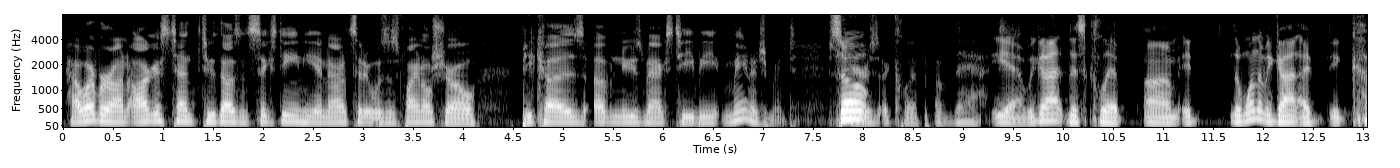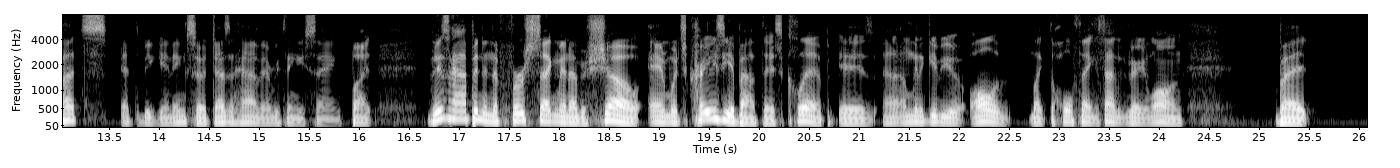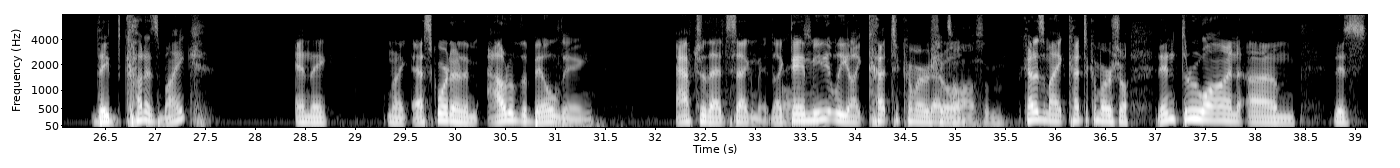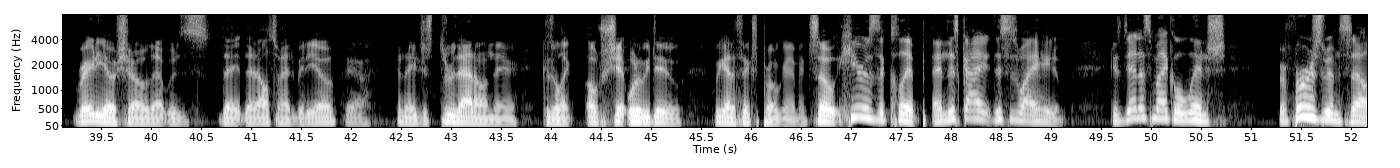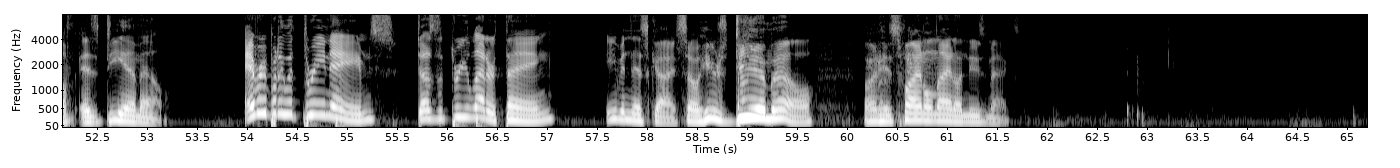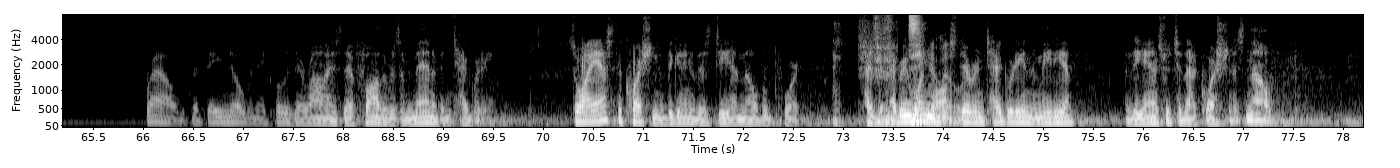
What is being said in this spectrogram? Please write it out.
However, on August 10th, 2016, he announced that it was his final show because of Newsmax TV management. So Here's a clip of that. Yeah, we got this clip. Um, it the one that we got, I, it cuts at the beginning, so it doesn't have everything he's saying. But this happened in the first segment of a show, and what's crazy about this clip is, and I'm going to give you all of like the whole thing. It's not very long, but they cut his mic, and they like escorted him out of the building after that segment. Like they Awesome. immediately like cut to commercial That's awesome. cut his mic, cut to commercial, then threw on um, this radio show that was that, that also had video, Yeah. and they just threw that on there because they're like, oh shit, what do we do? We got to fix programming. So here's the clip, and this guy, this is why I hate him, because Dennis Michael Lynch refers to himself as DML. Everybody with three names does the three letter thing, even this guy. So here's DML on his final night on Newsmax. proud that they know when they close their eyes their father is a man of integrity. So I asked the question at the beginning of this DML report Has everyone lost their integrity in the media? And the answer to that question is no.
